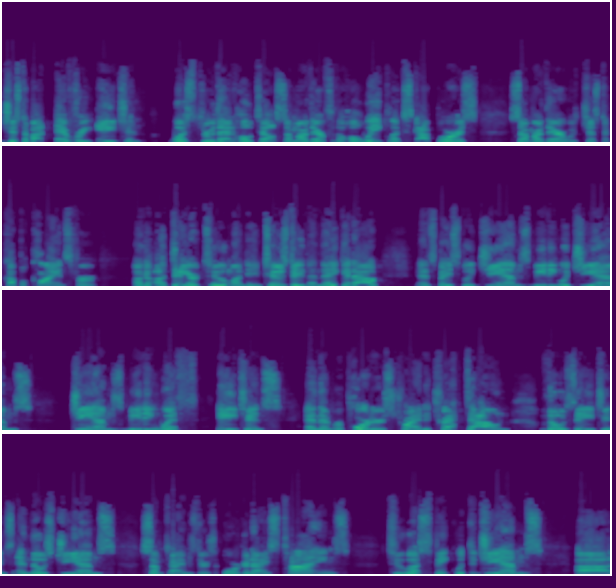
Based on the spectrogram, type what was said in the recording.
just about every agent was through that hotel. Some are there for the whole week, like Scott Boras. Some are there with just a couple clients for a, a day or two, Monday and Tuesday. Then they get out, and it's basically GMs meeting with GMs, GMs meeting with agents, and then reporters trying to track down those agents and those GMs. Sometimes there's organized times to uh, speak with the GMs. Uh,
